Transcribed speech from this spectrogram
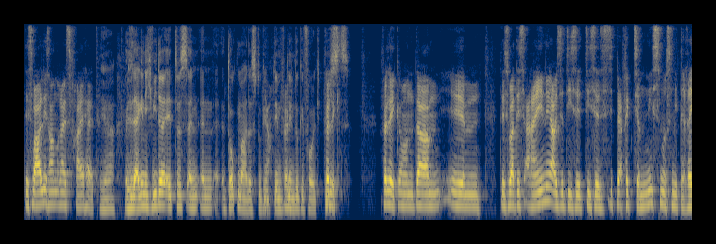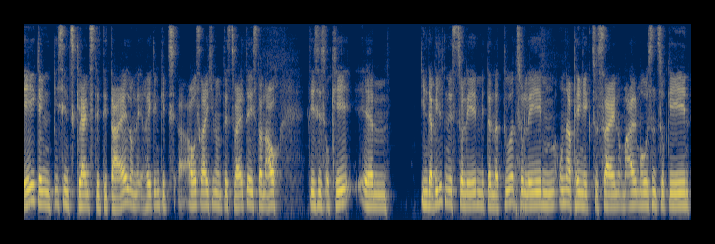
das war alles andere als Freiheit. Ja, weil es ist eigentlich wieder etwas, ein, ein Dogma, das du, ja, dem, dem du gefolgt bist. Völlig, völlig und ähm, ähm, das war das eine, also diese, dieses Perfektionismus mit Regeln bis ins kleinste Detail und Regeln gibt's ausreichend. Und das zweite ist dann auch dieses, okay, ähm, in der Wildnis zu leben, mit der Natur zu leben, unabhängig zu sein, um Almosen zu gehen.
